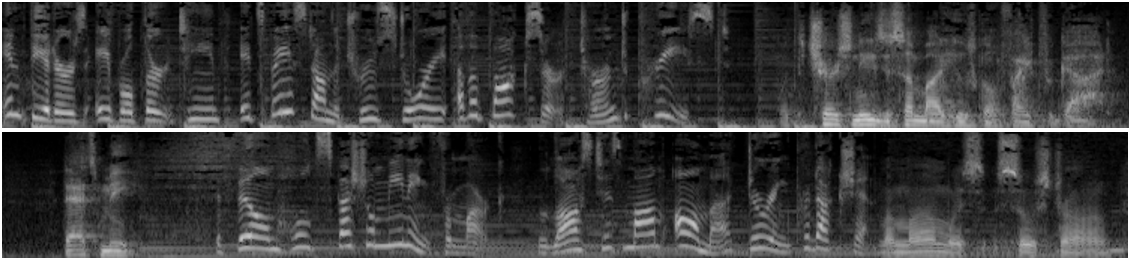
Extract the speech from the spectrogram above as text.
In theaters April 13th, it's based on the true story of a boxer turned priest. What the church needs is somebody who's going to fight for God. That's me. The film holds special meaning for Mark, who lost his mom Alma during production. My mom was so strong,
